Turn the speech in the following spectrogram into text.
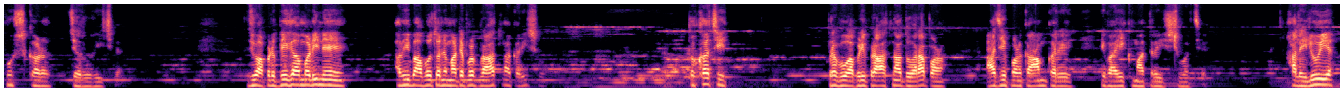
પુષ્કળ જરૂરી છે. જો આપણે ભેગા મળીને આવી બાબતોને માટે પણ પ્રાર્થના કરીશું, તો ખચિત પ્રભુ આપણી પ્રાર્થના દ્વારા પણ આજે પણ કામ કરે એવા એકમાત્ર ઈશ્વર છે. હાલે લોહિયા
